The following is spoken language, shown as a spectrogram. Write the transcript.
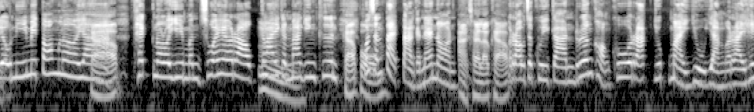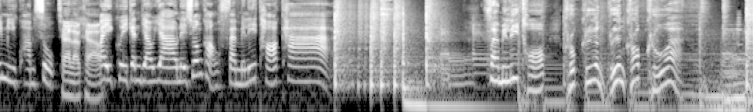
เดี๋ยวนี้ไม่ต้องเลยอะเทคโนโลยีมันช่วยให้เราใกล้กันมากยิ่งขึ้น เพราะฉันแตกต่างกันแน่นอนอ่าใช่แล้วครับ เราจะคุยกันเรื่องของคู่รักยุคใหม่อยู่อย่างไรให้มีความสุข ใช่แล้วครับ ไปคุยกันยาวๆในช่วงของ Family Talk ค่ะ Family Talk ครบเครื่องเรื่องครอบครัว you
